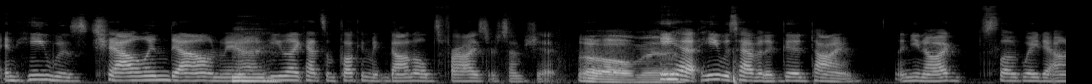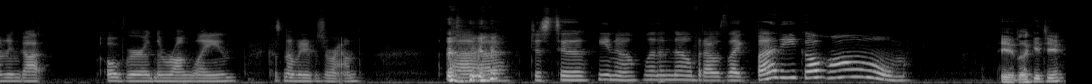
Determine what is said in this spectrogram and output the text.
And he was chowing down, man. He like had some fucking McDonald's fries or some shit. Oh man. He had he was having a good time, and you know I slowed way down and got over in the wrong lane because nobody was around. Uh, just to you know let him know, but I was like, buddy, go home. Did he look at you?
